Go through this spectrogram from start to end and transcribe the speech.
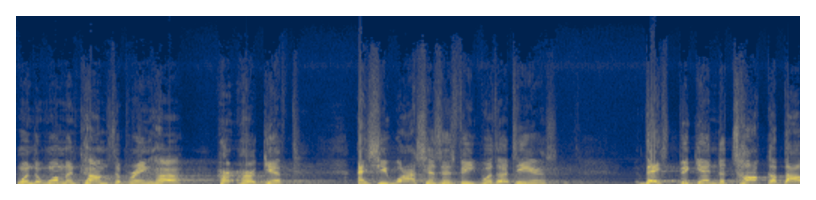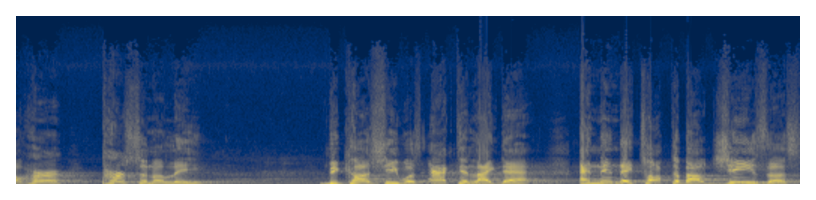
when the woman comes to bring her, her, her gift and she washes his feet with her tears, they begin to talk about her personally because she was acting like that. And then they talked about Jesus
